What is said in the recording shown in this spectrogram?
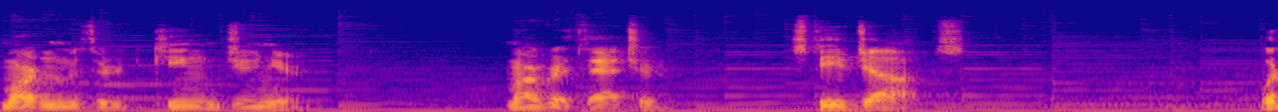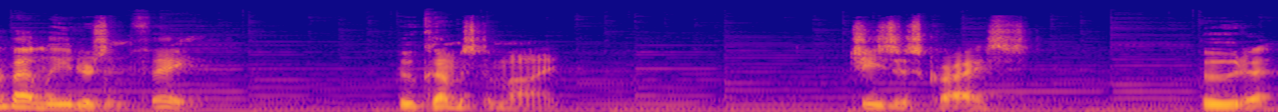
Martin Luther King Jr., Margaret Thatcher, Steve Jobs. What about leaders in faith? Who comes to mind? Jesus Christ, Buddha,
